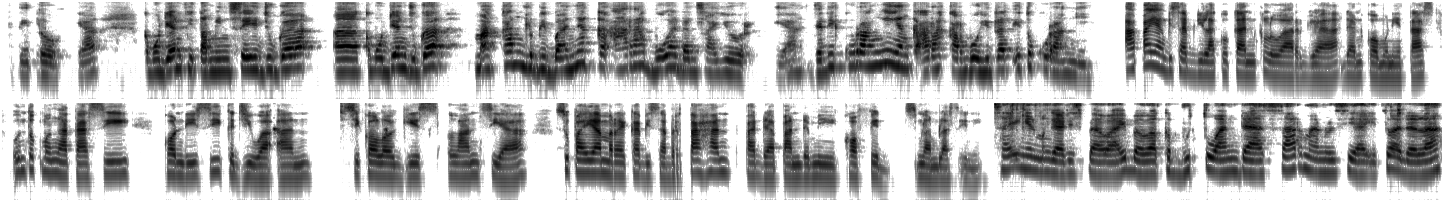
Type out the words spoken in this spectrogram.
Seperti itu ya. Kemudian vitamin C juga uh, kemudian juga makan lebih banyak ke arah buah dan sayur ya jadi kurangi yang ke arah karbohidrat itu kurangi apa yang bisa dilakukan keluarga dan komunitas untuk mengatasi kondisi kejiwaan psikologis lansia supaya mereka bisa bertahan pada pandemi COVID-19 ini? Saya ingin menggarisbawahi bahwa kebutuhan dasar manusia itu adalah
